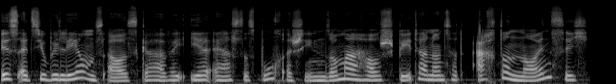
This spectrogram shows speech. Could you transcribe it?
ist als Jubiläumsausgabe ihr erstes Buch erschienen. Sommerhaus später 1998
